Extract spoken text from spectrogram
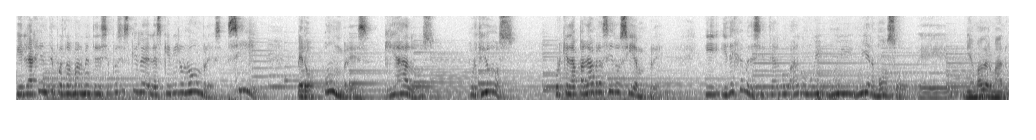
Y la gente pues normalmente dice, pues es que le, escribieron hombres. Sí, pero hombres guiados por Dios. Porque la palabra ha sido siempre. Y, déjame decirte algo, algo muy, muy, muy hermoso, eh, mi amado hermano.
